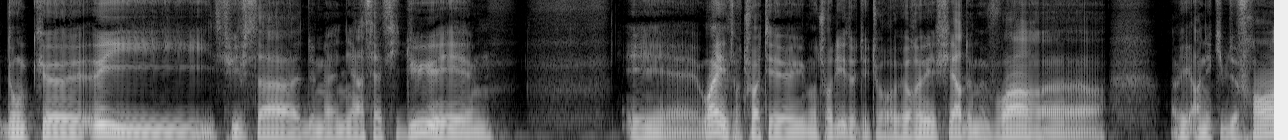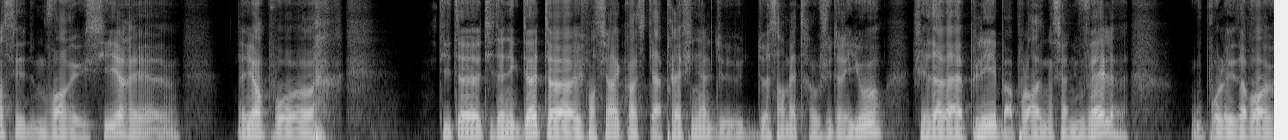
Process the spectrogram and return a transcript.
donc eux, ils suivent ça de manière assez assidue et et ouais, ils ont toujours été, ils m'ont toujours dit, ils étaient toujours heureux et fiers de me voir en équipe de France et de me voir réussir. Et euh, d'ailleurs, pour euh, petite, euh, petite anecdote, je m'en souviens quand c'était après la finale de 200 mètres au Jeu de Rio, je les avais appelés bah, pour leur annoncer la nouvelle ou pour les avoir.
